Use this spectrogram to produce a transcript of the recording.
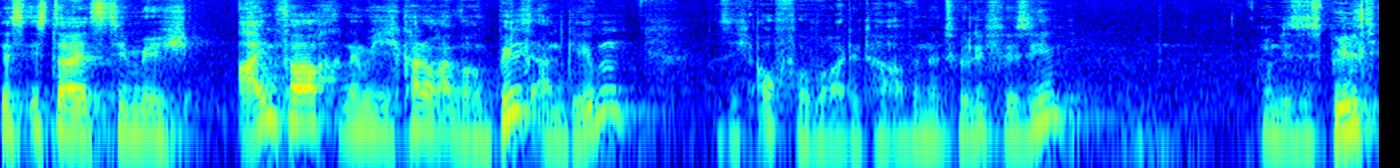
Das ist da jetzt ziemlich einfach, nämlich ich kann auch einfach ein Bild angeben das ich auch vorbereitet habe natürlich für Sie. Und dieses Bild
